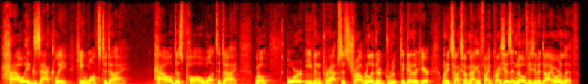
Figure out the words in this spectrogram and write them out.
how exactly he wants to die. How does Paul want to die? Well, or even perhaps his trial. Really, they're grouped together here. When he talks about magnifying Christ, he doesn't know if he's going to die or live.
